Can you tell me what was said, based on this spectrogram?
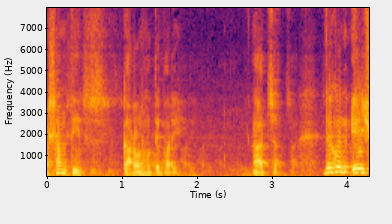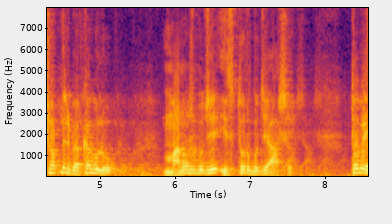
অশান্তির কারণ হতে পারে। আচ্ছা দেখুন, এই স্বপ্নের ব্যাখ্যাগুলো মানুষ বুঝে, স্তর বুঝে আসে। তবে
